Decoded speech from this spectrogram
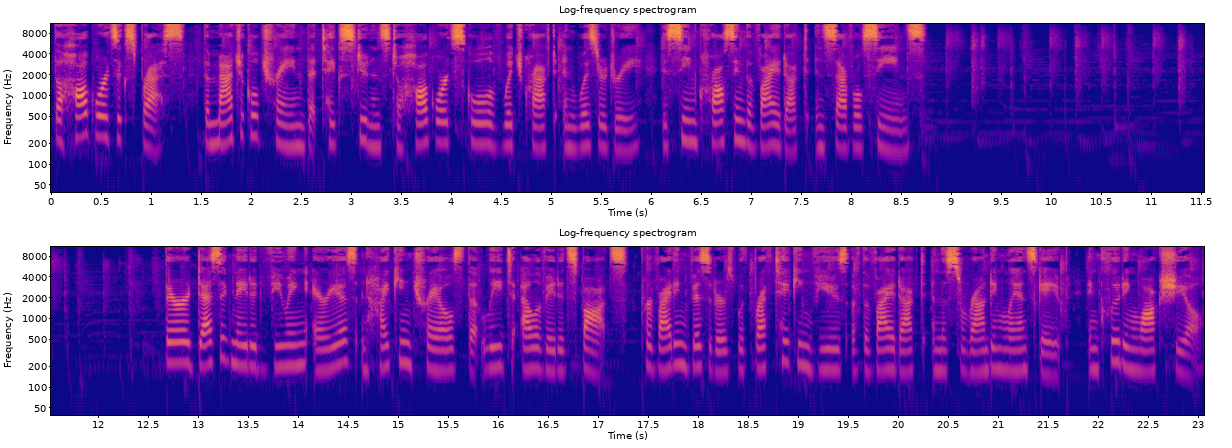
The Hogwarts Express, the magical train that takes students to Hogwarts School of Witchcraft and Wizardry, is seen crossing the viaduct in several scenes. There are designated viewing areas and hiking trails that lead to elevated spots, providing visitors with breathtaking views of the viaduct and the surrounding landscape, including Loch Shiel.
